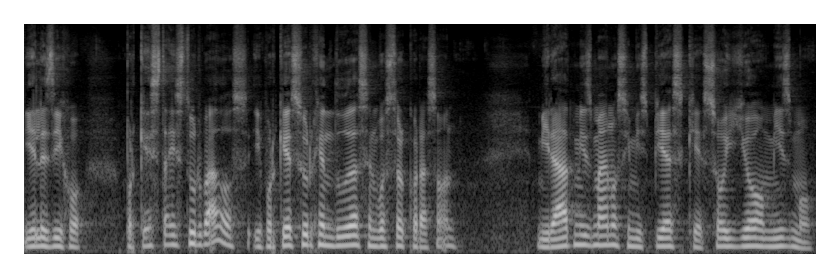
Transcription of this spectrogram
Y él les dijo, ¿por qué estáis turbados? ¿Y por qué surgen dudas en vuestro corazón? Mirad mis manos y mis pies, que soy yo mismo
